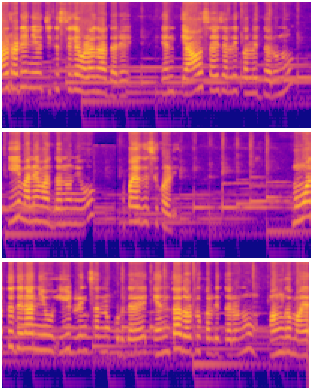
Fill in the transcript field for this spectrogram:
ಆಲ್ರೆಡಿ ನೀವು ಚಿಕಿತ್ಸೆಗೆ ಒಳಗಾದರೆ ಎಂತ ಯಾವ ಸೈಜ್ ಅಲ್ಲಿ ಕಲ್ಲಿದ್ದರೂ ಈ ಮನೆ ಮದ್ದನ್ನು ನೀವು ಉಪಯೋಗಿಸಿಕೊಳ್ಳಿ. ಮೂವತ್ತು ದಿನ ನೀವು ಈ ಡ್ರಿಂಕ್ಸ್ ಅನ್ನು ಕುಡಿದರೆ ಎಂತ ದೊಡ್ಡ ಕಲ್ಲಿದ್ದರೂ ಮಂಗ ಮಾಯ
